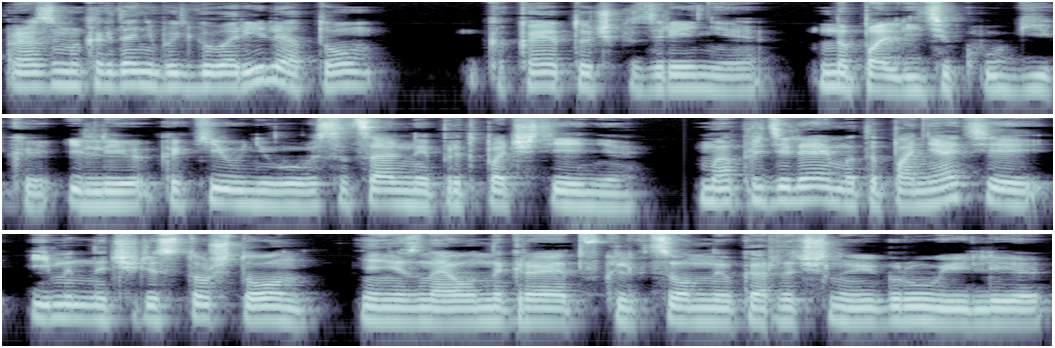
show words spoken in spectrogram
Разве мы когда-нибудь говорили о том, какая точка зрения на политику гика, или какие у него социальные предпочтения? Мы определяем это понятие именно через то, что он я не знаю, он играет в коллекционную карточную игру или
